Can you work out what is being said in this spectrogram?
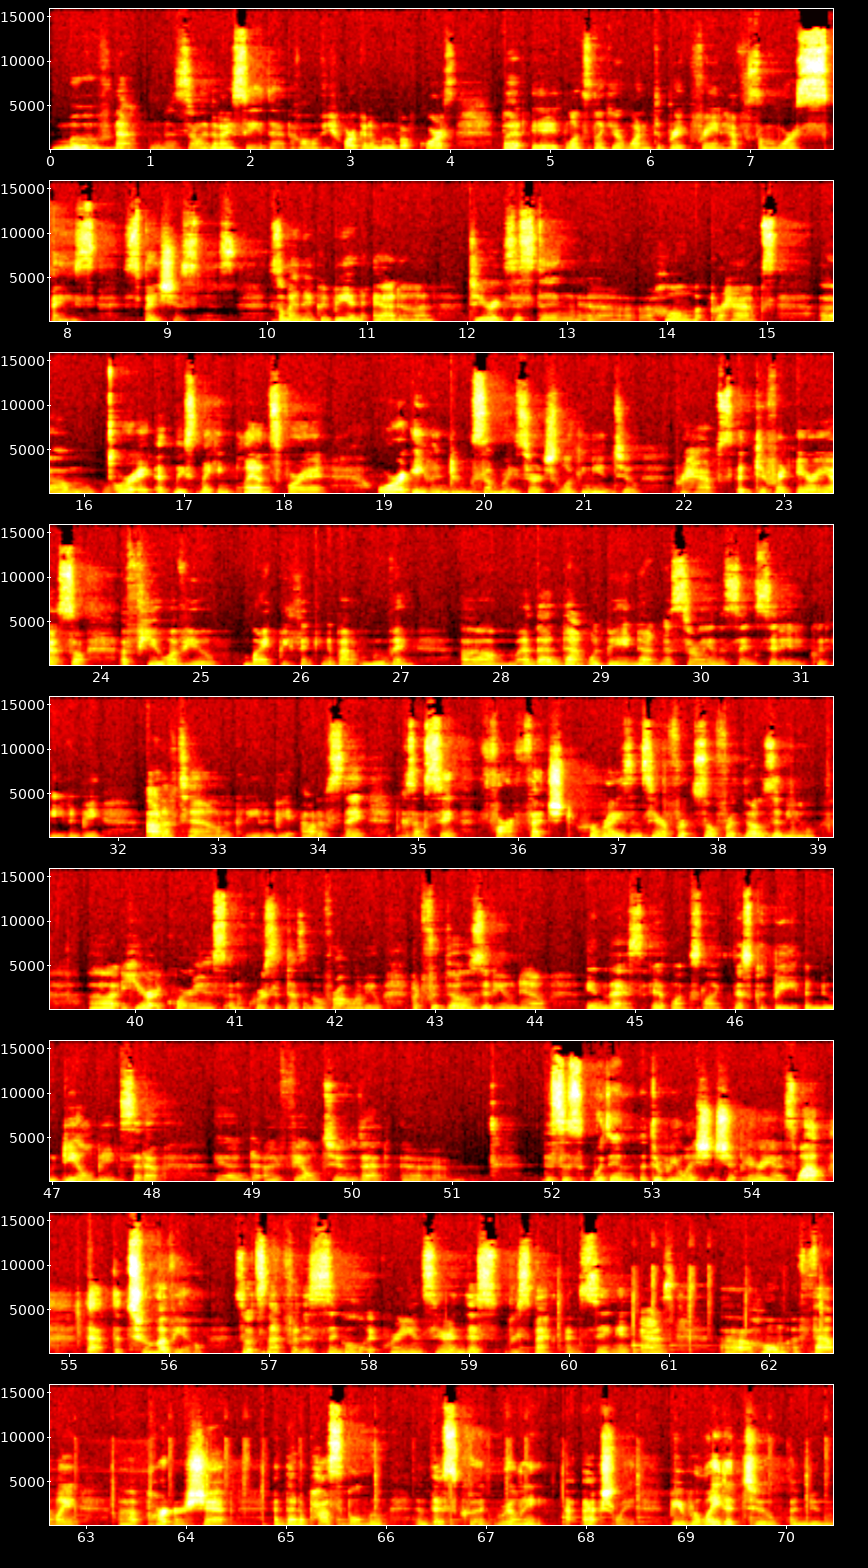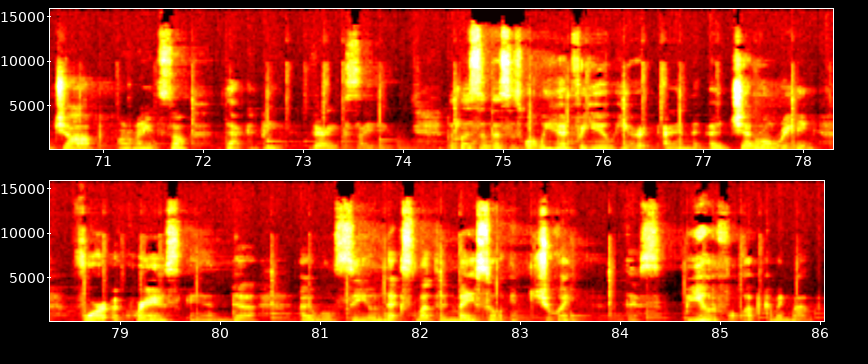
move? Not necessarily that I see that all of you are going to move, of course, but it looks like you're wanting to break free and have some more space, spaciousness. So, maybe it could be an add on to your existing uh, home, perhaps, um, or at least making plans for it, or even doing some research, looking into perhaps a different area. So a few of you might be thinking about moving. Um, and then that would be not necessarily in the same city. It could even be out of town. It could even be out of state because I'm seeing far-fetched horizons here. For, so for those of you uh, here, Aquarius, and of course it doesn't go for all of you, but for those of you now in this, it looks like this could be a new deal being set up. And I feel too that um, this is within the relationship area as well. That the two of you, so it's not for the single Aquarians here in this respect. I'm seeing it as a home, a family, a partnership, and then a possible move. And this could really actually be related to a new job. All right, so that could be very exciting. But listen, this is what we had for you here in a general reading for Aquarius, and uh, I will see you next month in May. So enjoy this beautiful upcoming month.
